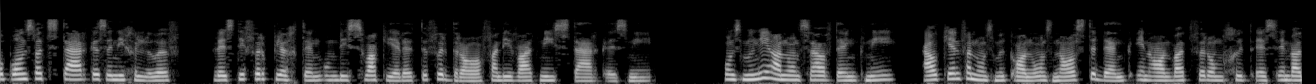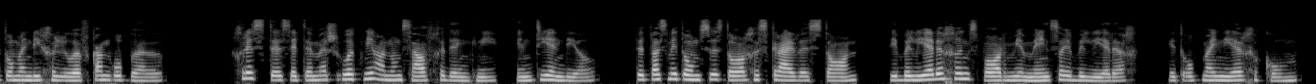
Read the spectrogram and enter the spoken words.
Op ons wat sterk is in die geloof, rest die verplichting om die zwakhede te verdragen van die wat niet sterk is niet. Ons moet niet aan onszelf denken nie, elkeen van ons moet aan ons naaste denken en aan wat vir hom goed is en wat om in die geloof kan opbouwen. Christus het immers ook niet aan onszelf gedenk nie, in teendeel. Dit was met ons soos daar geskrywe staan, die beledigings waarmee mense beledig, het op mij neergekom.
